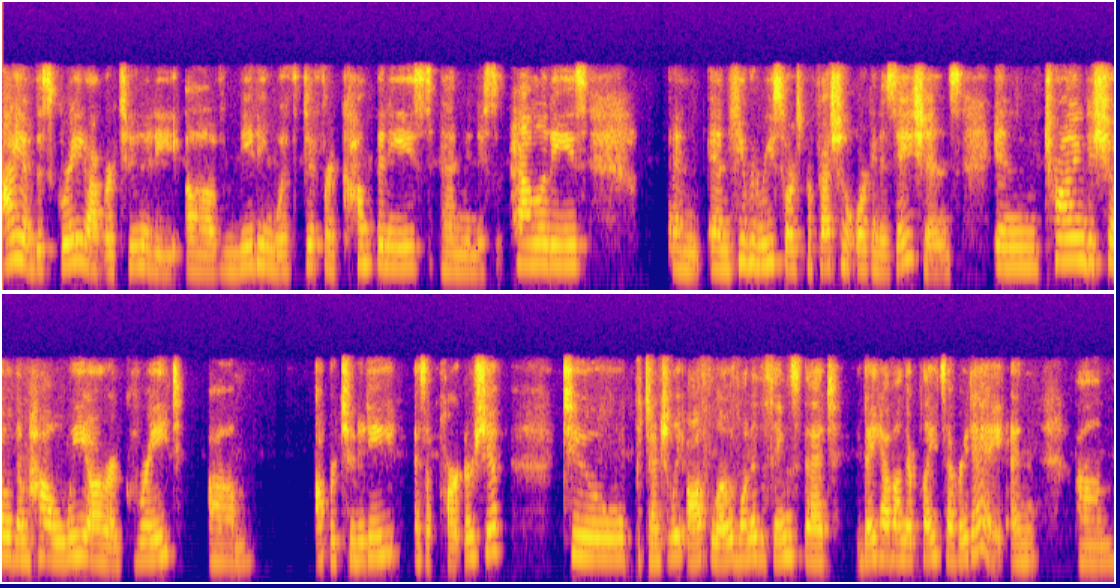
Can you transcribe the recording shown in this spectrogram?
I have this great opportunity of meeting with different companies and municipalities and, and human resource professional organizations in trying to show them how we are a great um, opportunity as a partnership to potentially offload one of the things that they have on their plates every day. And um,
